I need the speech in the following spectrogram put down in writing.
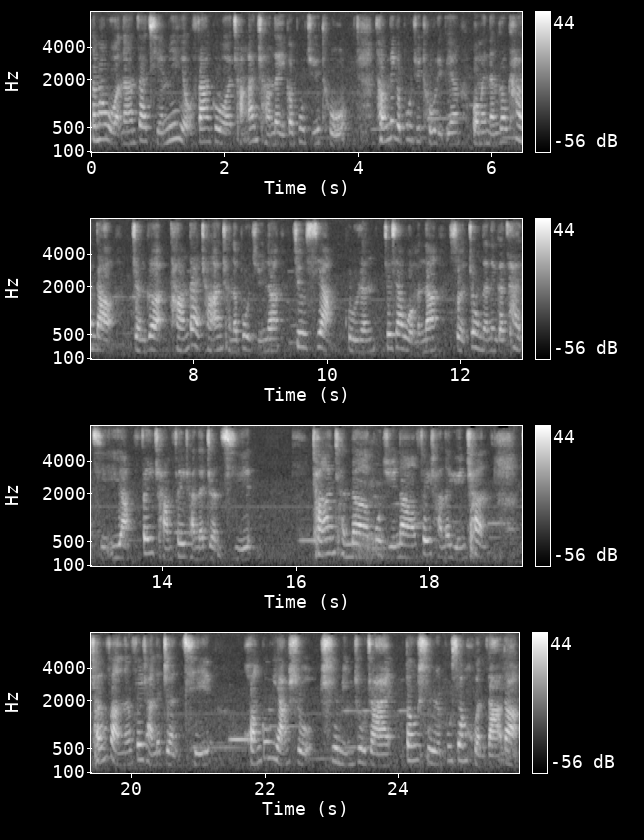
那么我呢，在前面有发过长安城的一个布局图，从那个布局图里边，我们能够看到。整个唐代长安城的布局呢，就像古人，就像我们呢所种的那个菜畦一样，非常非常的整齐。长安城的布局呢，非常的匀称，城坊呢非常的整齐，皇宫衙署、市民住宅都是不相混杂的。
